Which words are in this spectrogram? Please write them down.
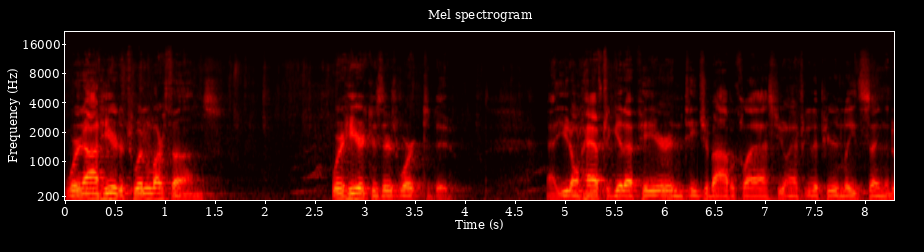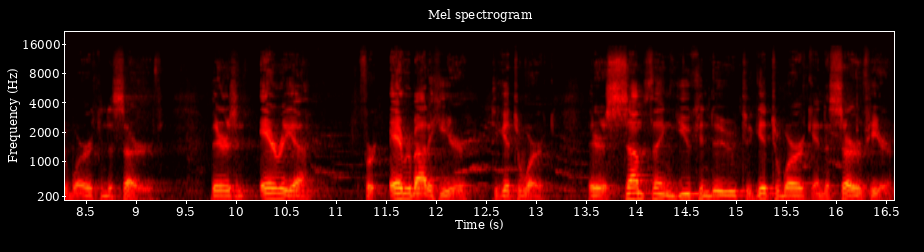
We're not here to twiddle our thumbs. We're here because there's work to do. Now, you don't have to get up here and teach a Bible class. You don't have to get up here and lead singing to work and to serve. There is an area for everybody here to get to work. There is something you can do to get to work and to serve here.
